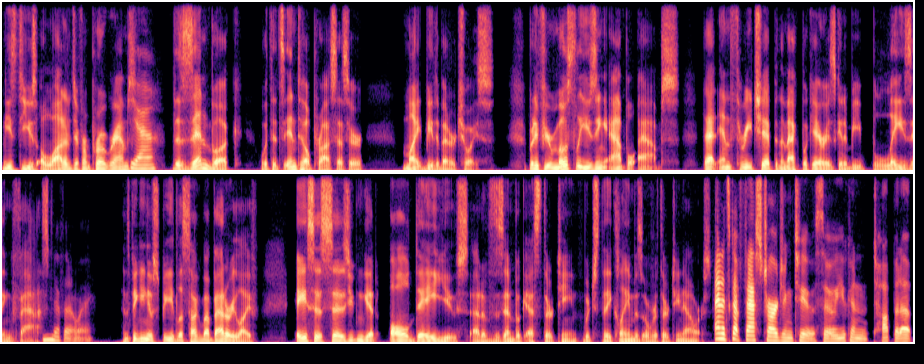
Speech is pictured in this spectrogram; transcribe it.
needs to use a lot of different programs, Yeah. the ZenBook with its Intel processor might be the better choice. But if you're mostly using Apple apps, that M3 chip in the MacBook Air is going to be blazing fast. Definitely. And speaking of speed, let's talk about battery life. Asus says you can get all-day use out of the ZenBook S13, which they claim is over 13 hours. And it's got fast charging too, so you can top it up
